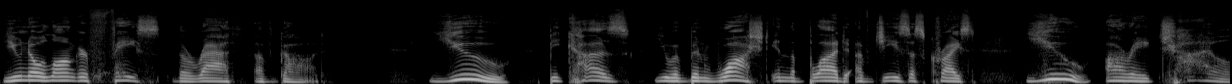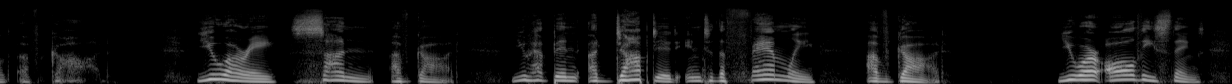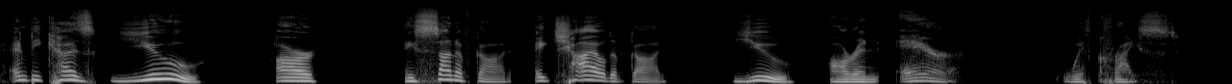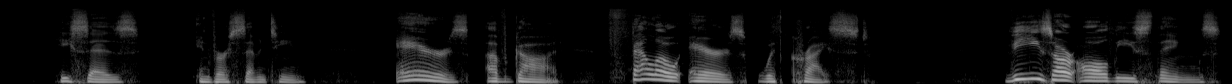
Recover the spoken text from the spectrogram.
You no longer face the wrath of God. You, because you have been washed in the blood of Jesus Christ, you are a child of God. You are a son of God. You have been adopted into the family of God. You are all these things. And because you are a son of God, a child of God, you are an heir with Christ. He says in verse 17, heirs of God, fellow heirs with Christ. These are all these things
